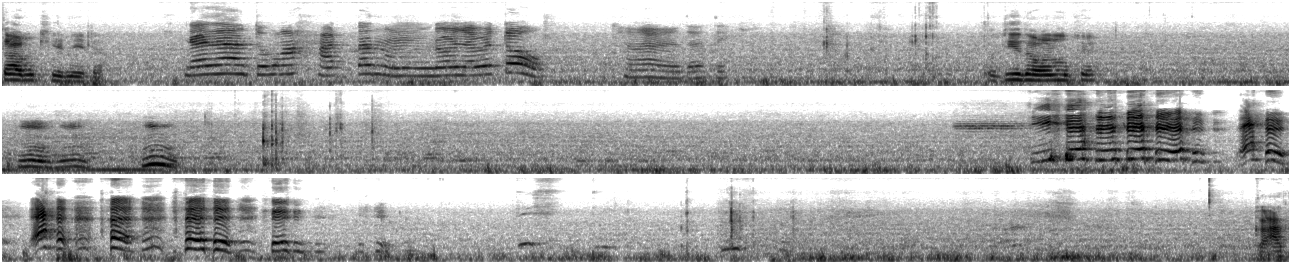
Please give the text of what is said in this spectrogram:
দাও আমি খেয়ে এটা। না না তোমার হাতটা নোংরা যাবে হ্যাঁ তো দিয়ে দাও আমার মুখে। কাজ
